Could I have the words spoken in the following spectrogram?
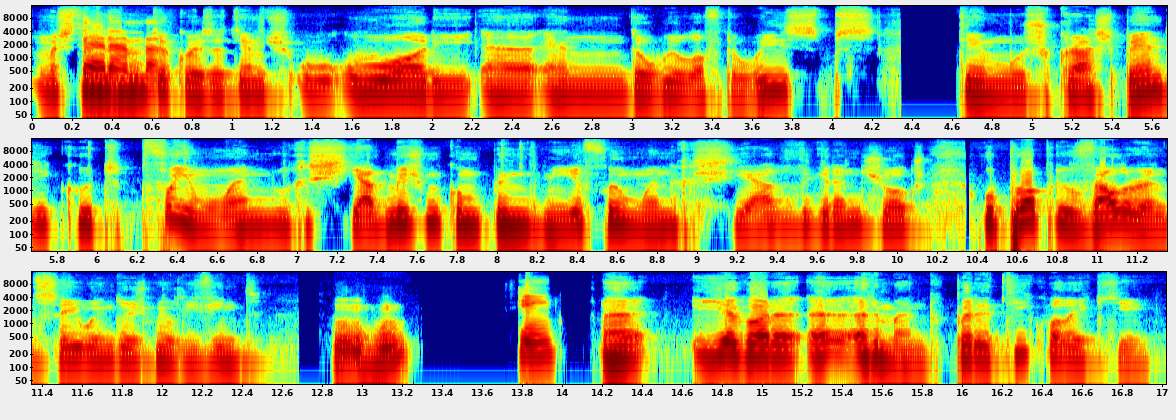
mas temos muita coisa. Temos o, o Ori ah, and the Will of the Wisps. Temos Crash Bandicoot. Foi um ano recheado, mesmo com pandemia, foi um ano recheado de grandes jogos. O próprio Valorant saiu em 2020. Uhum. Ah, e agora, ah, Armando, para ti qual é que é?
